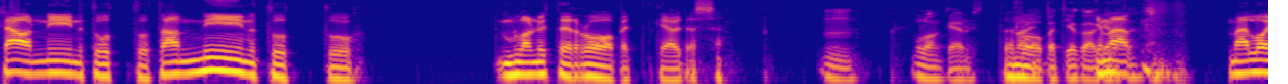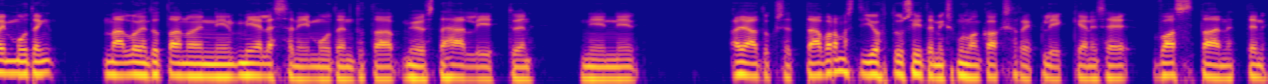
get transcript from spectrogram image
Tämä on niin tuttu, tämä on niin tuttu. Mulla on nyt roopet käytössä. Mm. Mulla on käynyt roopet joka Ja kerta. mä, mä loin muuten, mä loin tota noin niin mielessäni muuten tota, myös tähän liittyen, niin, niin ajatukset. Tämä varmasti johtuu siitä, miksi mulla on kaksi repliikkiä, niin se vastaa näiden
